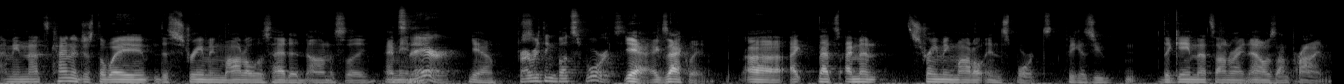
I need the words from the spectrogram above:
I mean, that's kind of just the way the streaming model is headed, honestly. I It's mean, there yeah, for everything but sports. yeah, exactly. Uh, I that's I meant streaming model in sports because you the game that's on right now is on Prime,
